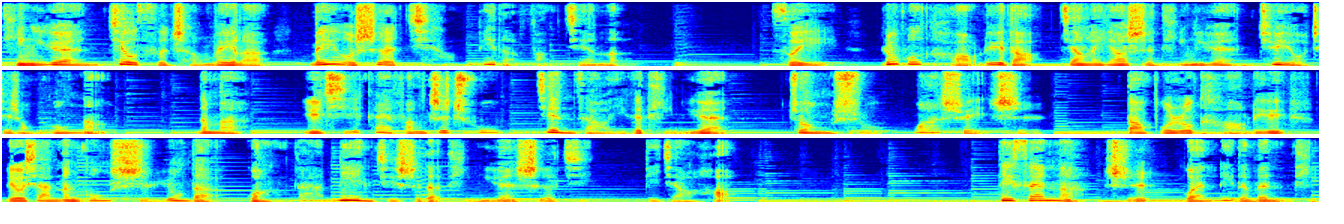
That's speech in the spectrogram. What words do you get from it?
庭院就此成为了没有设墙壁的房间了。所以。如果考虑到将来要是庭院具有这种功能，那么与其盖房之初建造一个庭院、种树、挖水池，倒不如考虑留下能供使用的广大面积式的庭院设计比较好。第三呢是管理的问题，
